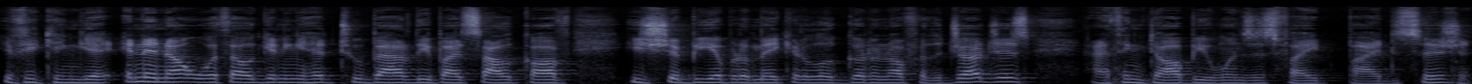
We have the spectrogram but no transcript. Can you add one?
If he can get in and out without getting hit too badly by Salikhov, he should be able to make it look good enough for the judges. And I think Dalby wins this fight by decision.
